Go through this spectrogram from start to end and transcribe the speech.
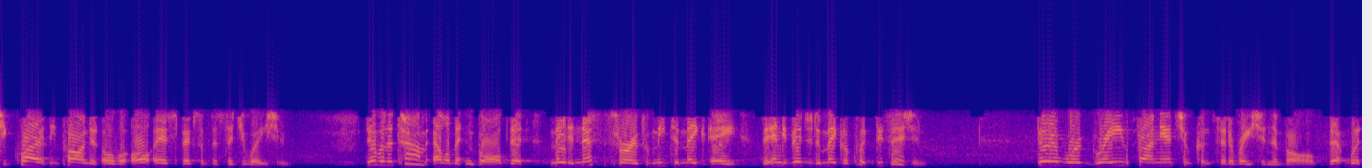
she quietly pondered over all aspects of the situation. There was a time element involved that made it necessary for me to make a, the individual to make a quick decision. There were grave financial considerations involved that would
